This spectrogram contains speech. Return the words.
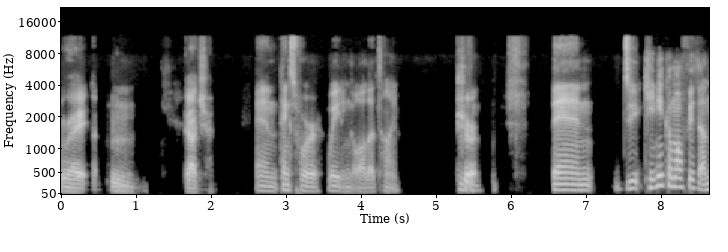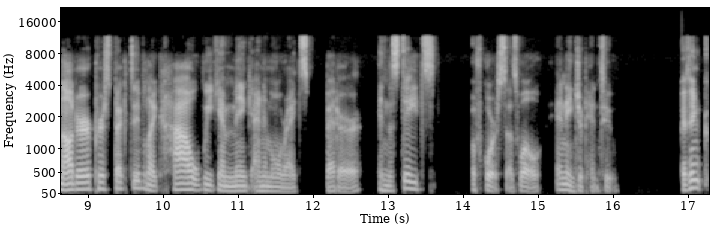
Right. Mm. Gotcha. And thanks for waiting all that time. Sure. Mhm. Then, do, can you come up with another perspective, like how we can make animal rights better in the States, of course, as well, and in Japan too? I think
